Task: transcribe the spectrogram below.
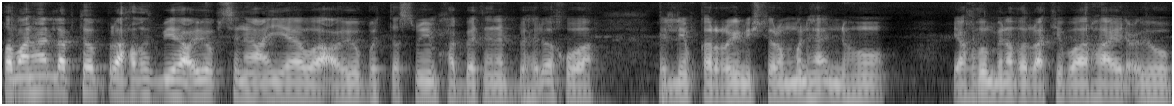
طبعا هاللابتوب لاحظت بها عيوب صناعية وعيوب بالتصميم حبيت أنبه الأخوة اللي مقررين يشترون منها إنه يأخذون بنظر الاعتبار هاي العيوب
